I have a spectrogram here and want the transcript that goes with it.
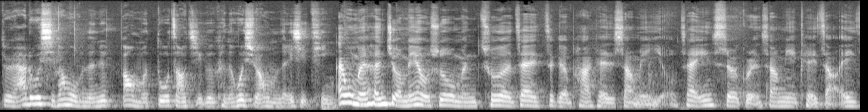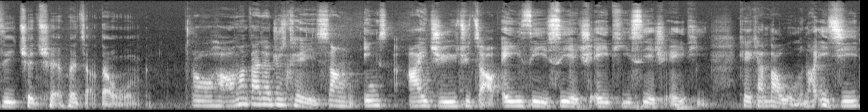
对啊，如果喜欢我们的人，就帮我们多找几个可能会喜欢我们的一起听。哎，我们很久没有说，我们除了在这个 podcast 上面有，在 Instagram 上面可以找 AZ 确确会找到我们。哦，好，那大家就是可以上 in IG 去找 A Z C H A T C H A T，可以看到我们，然后以及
